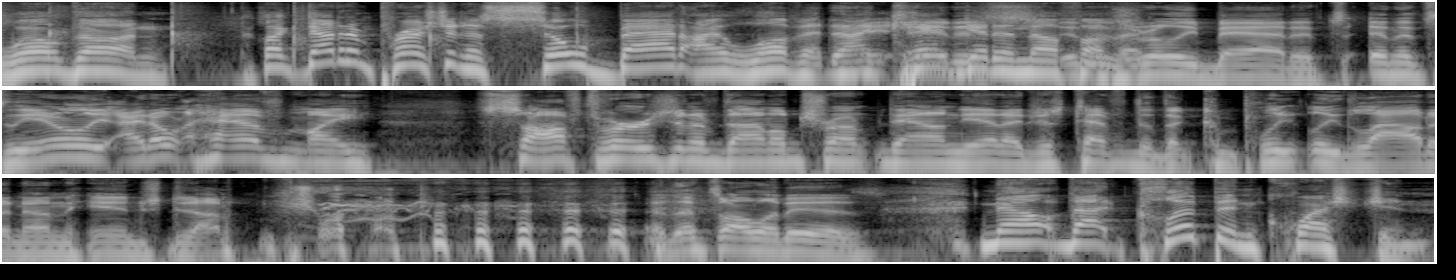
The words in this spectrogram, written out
Well done. Like that impression is so bad, I love it, and I can't It get is- enough of It it. is really bad. It's and it's the only. I don't have my soft version of Donald Trump down yet. I just have the, the completely loud and unhinged Donald Trump. That's all it is. now that clip in question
